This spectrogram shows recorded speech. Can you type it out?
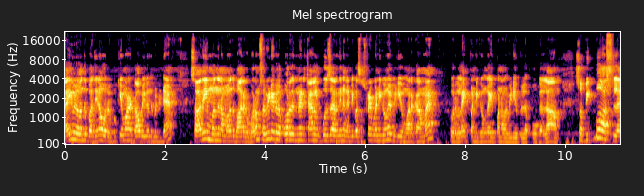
லைவில் வந்து பார்த்தீங்கன்னா ஒரு முக்கியமான டாபிக் வந்து விட்டுட்டேன். ஸோ அதையும் வந்து நம்ம வந்து பார்க்க போகிறோம் ஸோ வீடியோக்குள்ளே போகிறதுக்கு முன்னாடி சேனலுக்கு புதுசாக இருந்தீங்கன்னா கண்டிப்பாக சப்ஸ்கிரைப் பண்ணிக்கோங்க. வீடியோ மறக்காமல் ஒரு லைக் பண்ணிக்கோங்க. இப்போ நம்ம வீடியோக்குள்ளே போகலாம். ஸோ பிக் பாஸில்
